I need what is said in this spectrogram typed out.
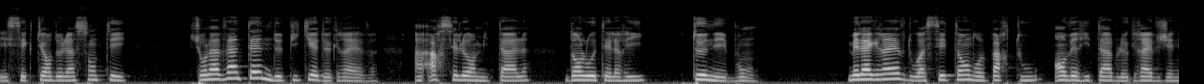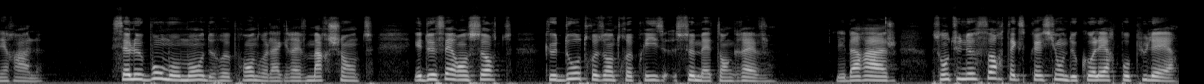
et secteurs de la santé, sur la vingtaine de piquets de grève à ArcelorMittal, dans l'hôtellerie, tenez bon. Mais la grève doit s'étendre partout en véritable grève générale. C'est le bon moment de reprendre la grève marchande et de faire en sorte que d'autres entreprises se mettent en grève. Les barrages sont une forte expression de colère populaire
